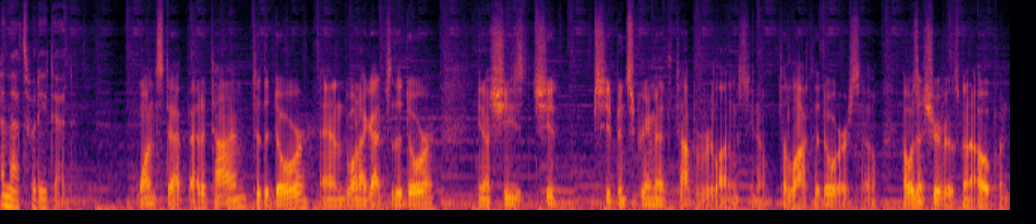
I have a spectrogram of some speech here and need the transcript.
And that's what he did. One step at a time to the door, and when I got to the door, you know, she's she'd she'd been screaming at the top of her lungs, you know, to lock the door. So I wasn't sure if it was going to open.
